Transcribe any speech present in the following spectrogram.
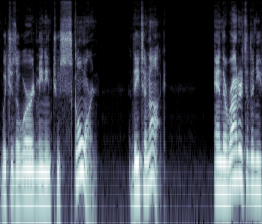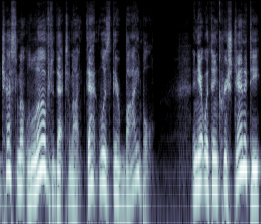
which is a word meaning to scorn, the Tanakh. And the writers of the New Testament loved that Tanakh. That was their Bible. And yet within Christianity,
